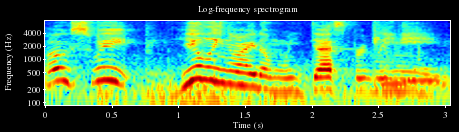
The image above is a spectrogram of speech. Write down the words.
Oh, sweet! Healing item we desperately need.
